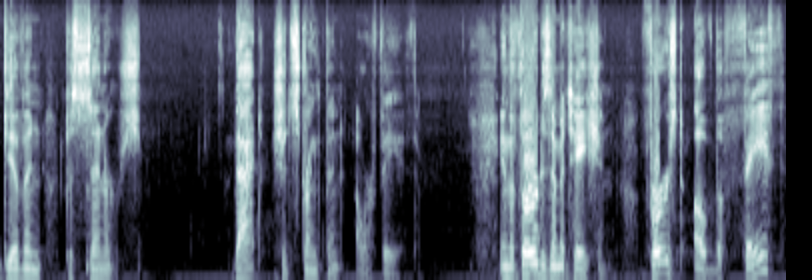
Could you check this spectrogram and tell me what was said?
given to sinners. That should strengthen our faith. And the third is imitation first of the faith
